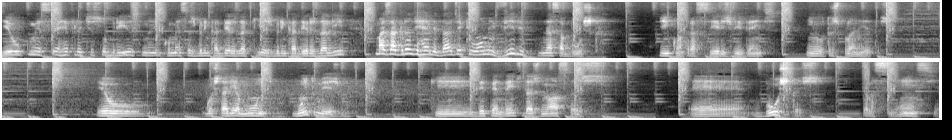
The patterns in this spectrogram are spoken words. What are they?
e eu comecei a refletir sobre isso, né? E começa as brincadeiras daqui, as brincadeiras dali, mas a grande realidade é que o homem vive nessa busca de encontrar seres viventes em outros planetas. Eu gostaria muito, muito mesmo, que independente das nossas é, buscas pela ciência,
